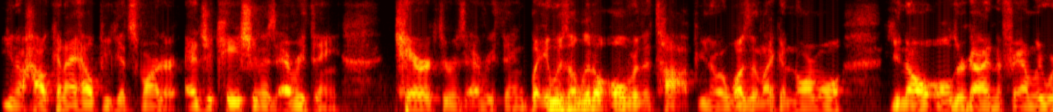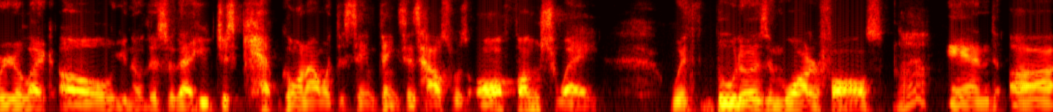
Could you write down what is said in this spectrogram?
you know, how can I help you get smarter? Education is everything character is everything, but it was a little over the top. You know, it wasn't like a normal, you know, older guy in the family where you're like, oh, you know, this or that. He just kept going on with the same things. His house was all feng shui with Buddhas and waterfalls. Ah. And uh,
